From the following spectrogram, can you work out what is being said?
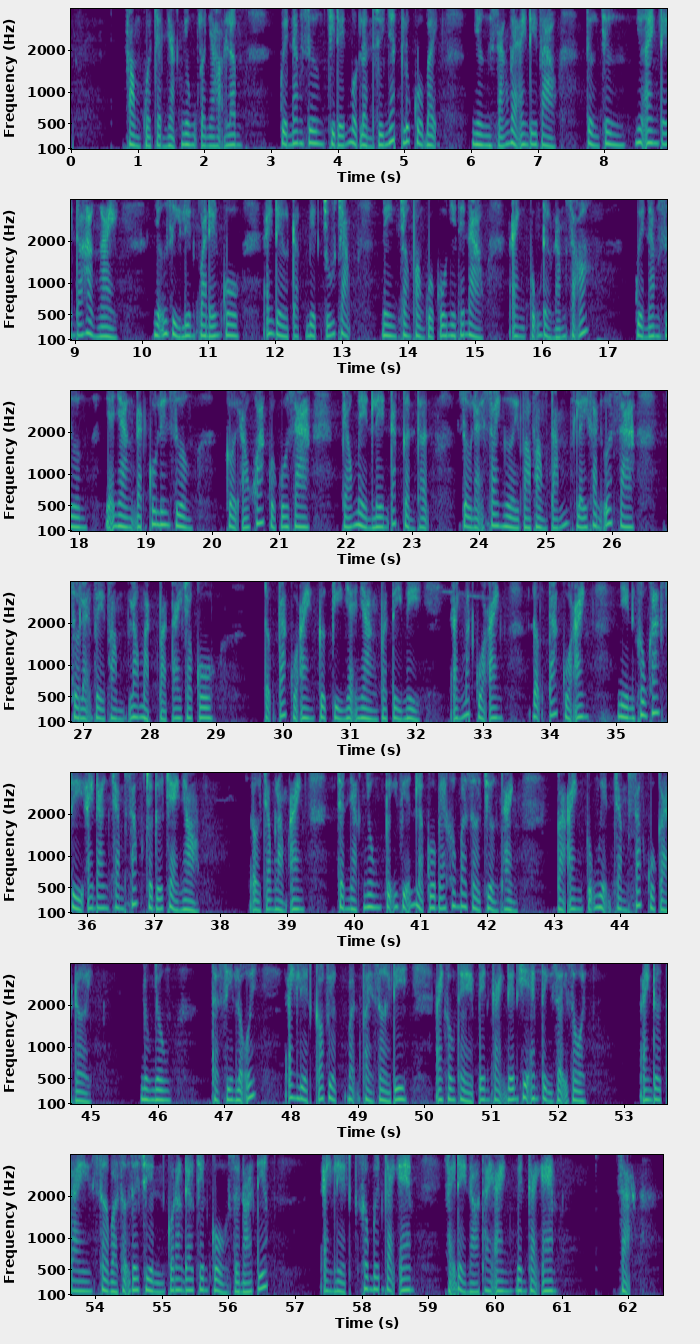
Phòng của Trần Nhạc Nhung ở nhà họ Lâm, quyền Nam Dương chỉ đến một lần duy nhất lúc cô bệnh, nhưng sáng vẻ anh đi vào, tưởng chừng như anh đến đó hàng ngày. Những gì liên quan đến cô, anh đều đặc biệt chú trọng, nên trong phòng của cô như thế nào, anh cũng đều nắm rõ. Quyền Nam Dương nhẹ nhàng đặt cô lên giường, cởi áo khoác của cô ra, kéo mền lên đắp cẩn thận rồi lại xoay người vào phòng tắm, lấy khăn ướt ra, rồi lại về phòng lau mặt và tay cho cô. Động tác của anh cực kỳ nhẹ nhàng và tỉ mỉ. Ánh mắt của anh, động tác của anh nhìn không khác gì anh đang chăm sóc cho đứa trẻ nhỏ. Ở trong lòng anh, Trần Nhạc Nhung vĩnh viễn là cô bé không bao giờ trưởng thành và anh cũng nguyện chăm sóc cô cả đời. Nhung Nhung, thật xin lỗi, anh Liệt có việc bận phải rời đi. Anh không thể bên cạnh đến khi em tỉnh dậy rồi anh đưa tay sờ vào sợi dây chuyền cô đang đeo trên cổ rồi nói tiếp. Anh Liệt, không bên cạnh em. Hãy để nó thay anh bên cạnh em. Dạ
